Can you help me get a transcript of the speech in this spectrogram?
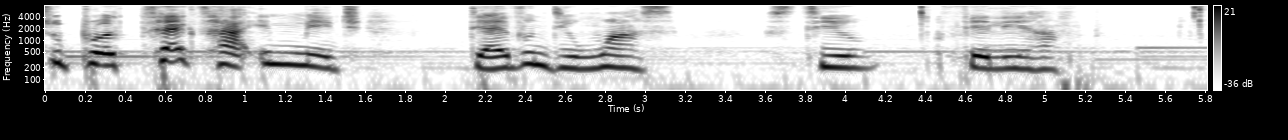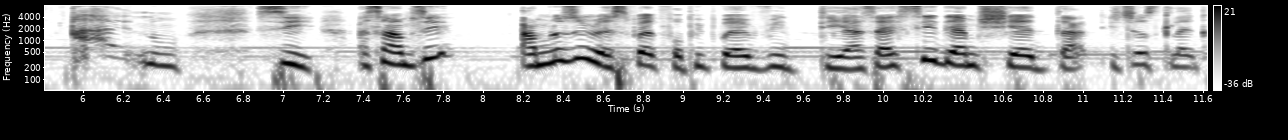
to protect her image, they are even the ones still failing her. I know. See, as I'm saying, I'm losing respect for people every day. As I see them share that, it's just like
